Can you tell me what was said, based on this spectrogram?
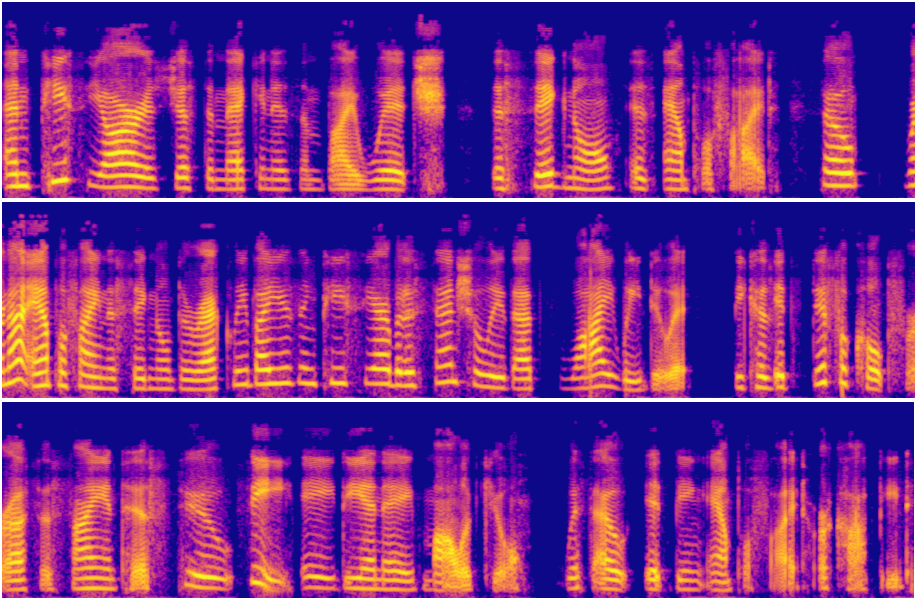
And PCR is just a mechanism by which the signal is amplified. So we're not amplifying the signal directly by using PCR, but essentially that's why we do it because it's difficult for us as scientists to see a DNA molecule without it being amplified or copied.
